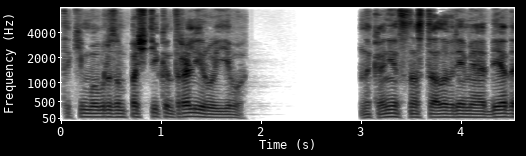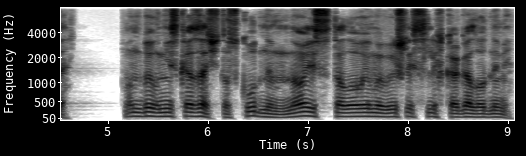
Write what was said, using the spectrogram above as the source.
таким образом почти контролируя его. Наконец настало время обеда. Он был не сказать, что скудным, но из столовой мы вышли слегка голодными.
